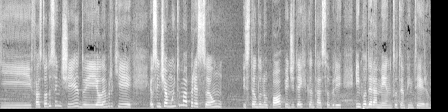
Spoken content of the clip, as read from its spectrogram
que faz todo sentido. E eu lembro que eu sentia muito uma pressão estando no pop de ter que cantar sobre empoderamento o tempo inteiro.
